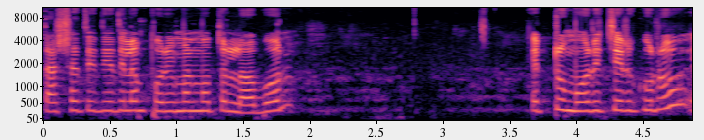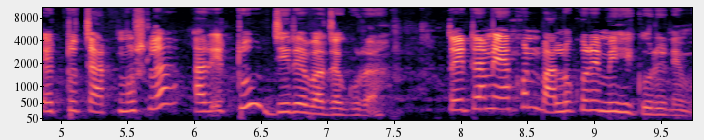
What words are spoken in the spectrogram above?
তার সাথে দিয়ে দিলাম পরিমাণ মতো লবণ, একটু মরিচের গুঁড়ো, একটু চাট মশলা আর একটু জিরে ভাজা গুঁড়া। তো এটা আমি এখন ভালো করে মিহি করে নেব।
